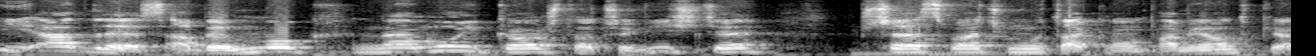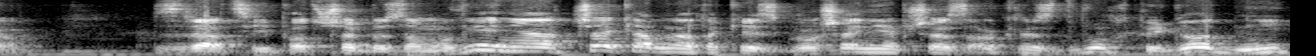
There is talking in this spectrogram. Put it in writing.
i adres, abym mógł na mój koszt oczywiście przesłać mu taką pamiątkę. Z racji potrzeby zamówienia czekam na takie zgłoszenie przez okres dwóch tygodni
